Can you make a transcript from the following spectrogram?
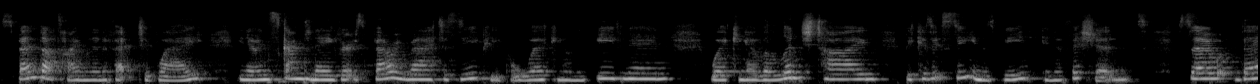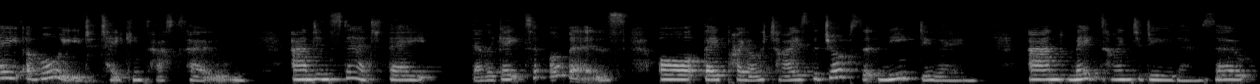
spend our time in an effective way. You know, in Scandinavia, it's very rare to see people working on an evening, working over lunchtime, because it's seen as being inefficient. So they avoid taking tasks home and instead they delegate to others or they prioritize the jobs that need doing and make time to do them. So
